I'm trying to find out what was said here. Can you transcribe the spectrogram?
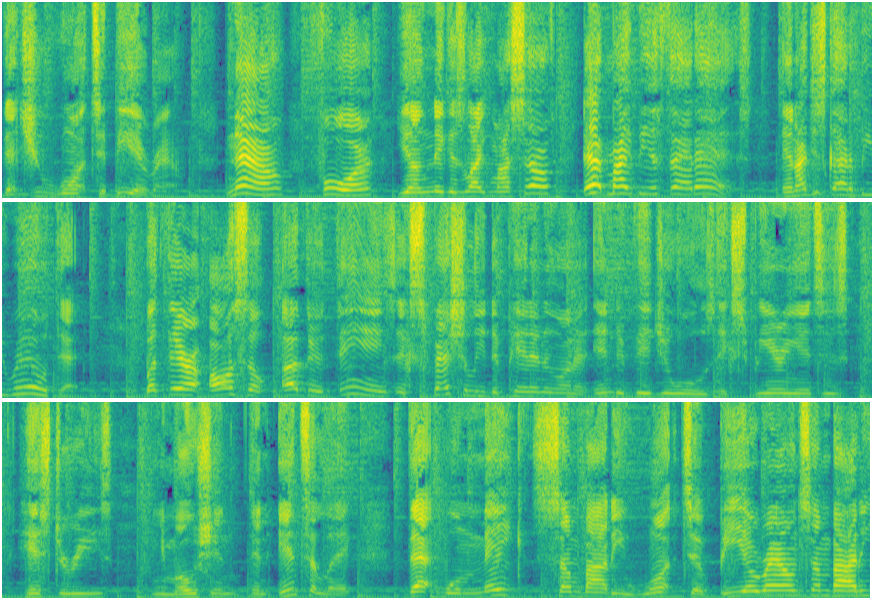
that you want to be around. Now, for young niggas like myself, that might be a fat ass. And I just gotta be real with that. But there are also other things, especially depending on an individual's experiences, histories, emotion, and intellect, that will make somebody want to be around somebody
